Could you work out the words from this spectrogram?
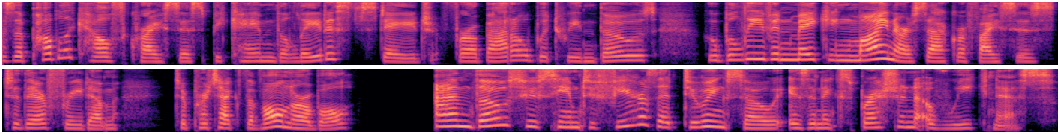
as a public health crisis became the latest stage for a battle between those who believe in making minor sacrifices to their freedom to protect the vulnerable, and those who seem to fear that doing so is an expression of weakness.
